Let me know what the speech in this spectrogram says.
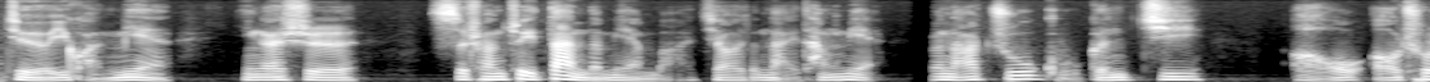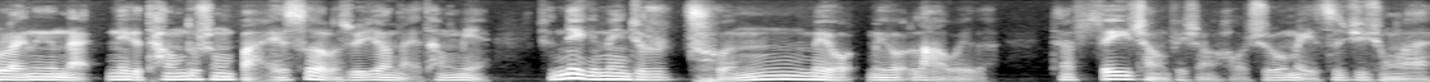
就有一款面，应该是四川最淡的面吧，叫奶汤面，拿猪骨跟鸡熬熬出来那个奶那个汤都成白色了，所以叫奶汤面。就那个面就是纯没有没有辣味的，但非常非常好吃。我每次去邛崃，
